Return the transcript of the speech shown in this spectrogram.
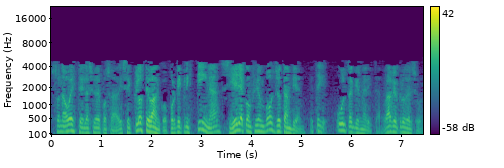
zona oeste de la ciudad de Posada. Dice, Closte Banco, porque Cristina, si ella confió en vos, yo también. Este ultra kirchnerista, barrio Cruz del Sur.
